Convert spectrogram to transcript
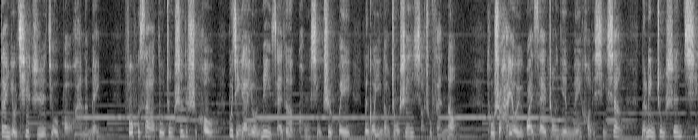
但有气质就包含了美。佛菩萨度众生的时候，不仅要有内在的空性智慧，能够引导众生消除烦恼，同时还有外在庄严美好的形象，能令众生起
